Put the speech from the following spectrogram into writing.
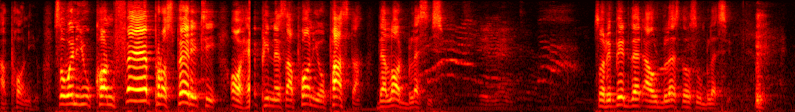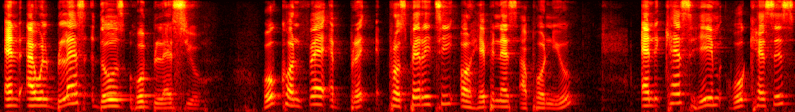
upon you. So when you confer prosperity or happiness upon your pastor, the Lord blesses you. So repeat that I will bless those who bless you. And I will bless those who bless you, who confer a prosperity or happiness upon you, and curse him who curses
